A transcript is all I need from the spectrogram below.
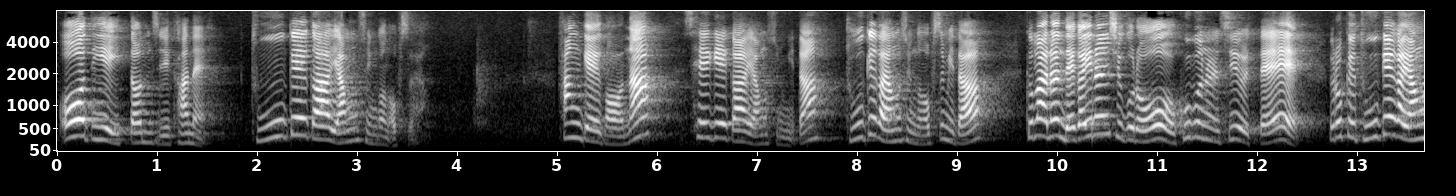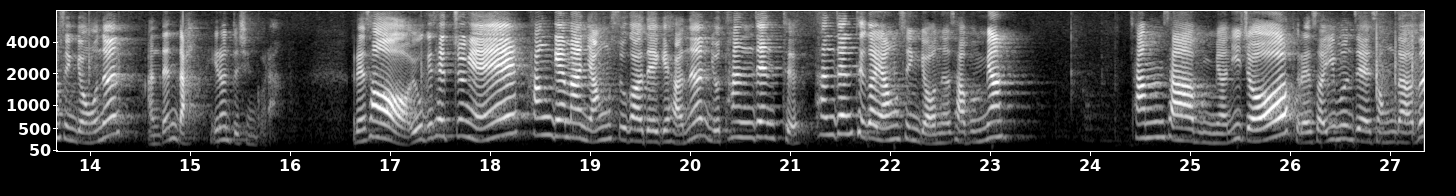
어디에 있던지 간에 두 개가 양수인 건 없어요. 한 개거나 세 개가 양수입니다. 두 개가 양수인 건 없습니다. 그 말은 내가 이런 식으로 구분을 지을 때 이렇게 두 개가 양수인 경우는 안 된다. 이런 뜻인 거라. 그래서 여기 셋 중에 한 개만 양수가 되게 하는 요 탄젠트. 탄젠트가 양수인 게 어느 사분면? 3, 4분면이죠. 그래서 이 문제의 정답은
